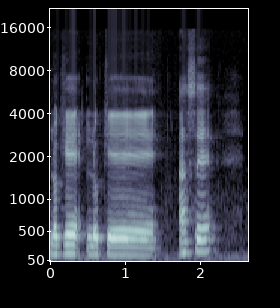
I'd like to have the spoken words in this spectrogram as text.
Lo que, lo que hace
